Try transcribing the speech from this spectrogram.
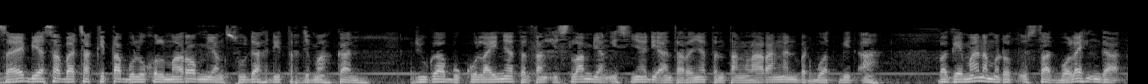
Saya biasa baca kitab Bulughul Maram yang sudah diterjemahkan. Juga buku lainnya tentang Islam yang isinya di antaranya tentang larangan berbuat bid'ah. Bagaimana menurut Ustadz, boleh enggak?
